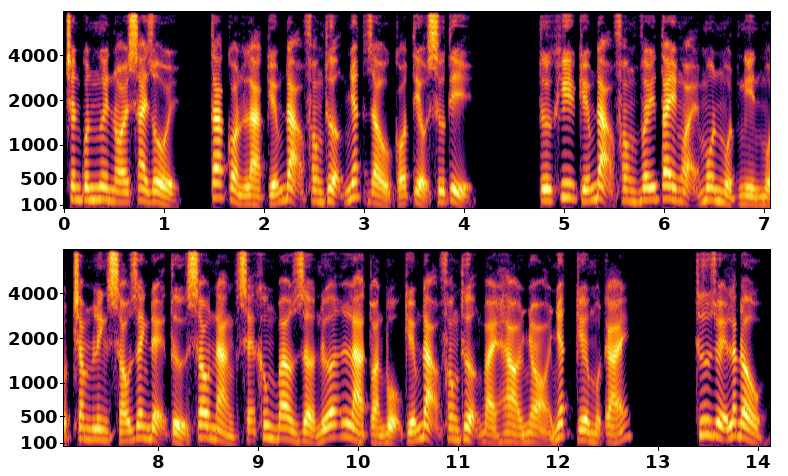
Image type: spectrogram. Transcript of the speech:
chân quân ngươi nói sai rồi, ta còn là kiếm đạo phong thượng nhất giàu có tiểu sư tỷ. Từ khi kiếm đạo phong vây tay ngoại môn 1106 danh đệ tử sau nàng sẽ không bao giờ nữa là toàn bộ kiếm đạo phong thượng bài hào nhỏ nhất kia một cái. Thư Duệ lắc đầu,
